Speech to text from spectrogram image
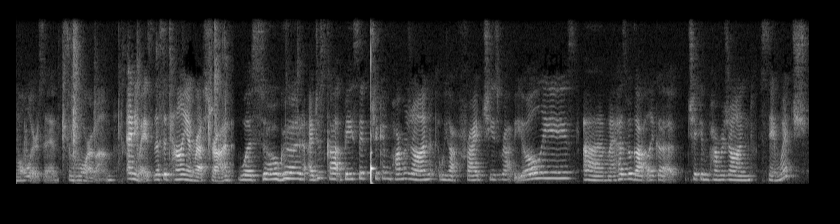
molars in, some more of them. Anyways, this Italian restaurant was so good. I just got basic chicken parmesan. We got fried cheese raviolis. Uh, my husband got like a chicken parmesan sandwich.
